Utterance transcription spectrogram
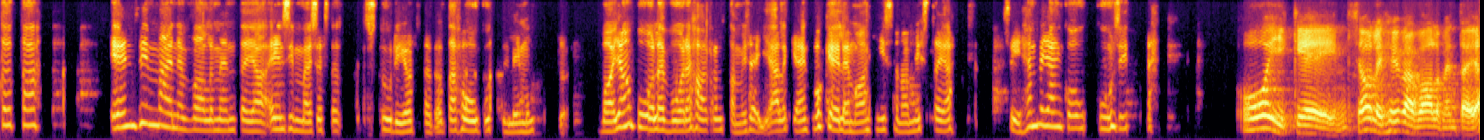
tota, ensimmäinen valmentaja ensimmäisestä studiosta tota, houkutteli mut vajaan puolen vuoden harjoittamisen jälkeen kokeilemaan kisaamista ja siihen mä jäin koukkuun sitten. Oikein, se oli hyvä valmentaja.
